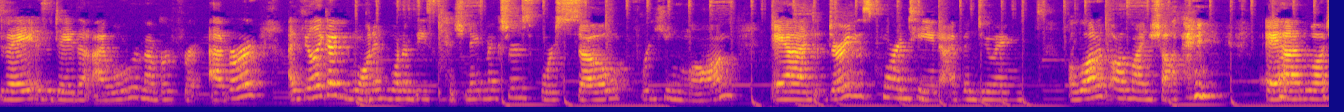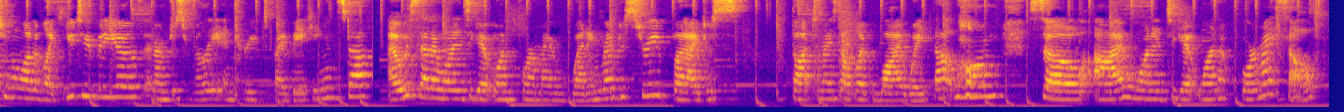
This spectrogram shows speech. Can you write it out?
Today is a day that I will remember forever. I feel like I've wanted one of these KitchenAid mixers for so freaking long. And during this quarantine, I've been doing a lot of online shopping and watching a lot of like YouTube videos and I'm just really intrigued by baking and stuff. I always said I wanted to get one for my wedding registry, but I just thought to myself like why wait that long so I wanted to get one for myself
